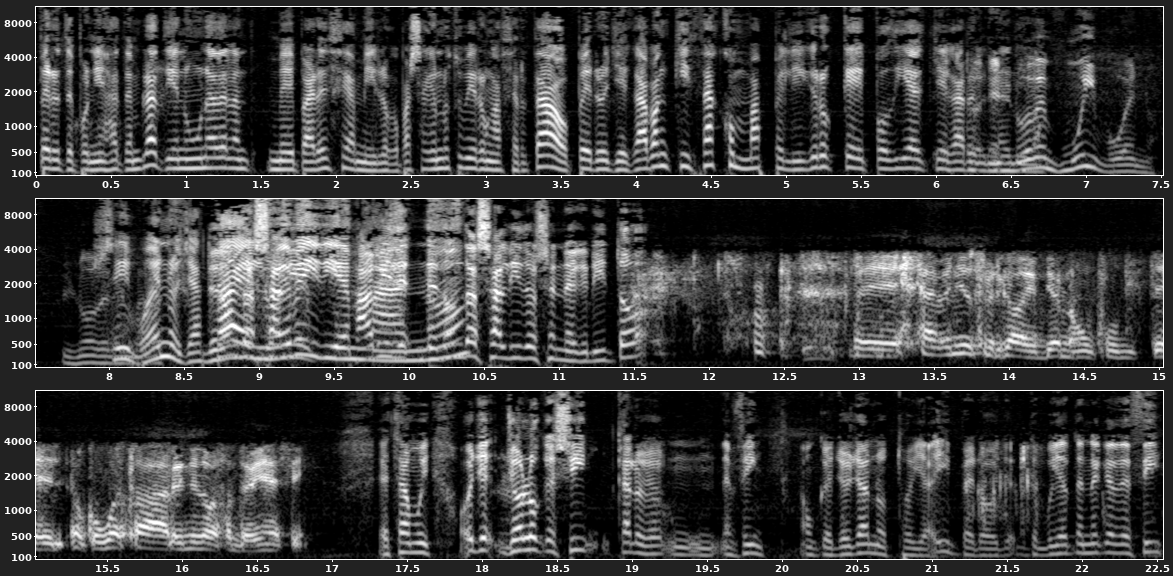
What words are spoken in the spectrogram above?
pero te ponías a temblar. Tienes una delantera, me parece a mí, lo que pasa es que no estuvieron acertados, pero llegaban quizás con más peligro que podía llegar el, el. El 9 es muy bueno. sí, bueno, ya está, el 9 y 10 más, ¿de, dónde ha salido ese negrito? eh, ha venido este mercado de invierno, un el Okowa está rindiendo bastante bien, sí. Está muy. Oye, yo lo que sí, claro, mm, en fin, aunque yo ya no estoy ahí, pero te voy a tener que decir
